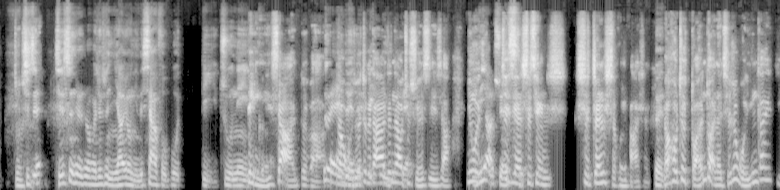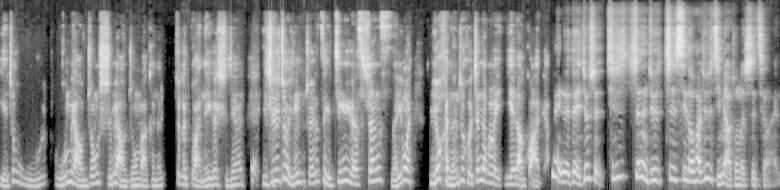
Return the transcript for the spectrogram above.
就是其实其实这时候就是你要用你的下腹部抵住那个顶一下，对吧？对对对但我觉得这个大家真的要去学习一下，因为这件事情是是真实会发生。对然后这短短的，其实我应该也就五五秒钟、十秒钟吧，可能这个短的一个时间，你其实就已经觉得自己经历了生死，因为你有可能就会真的会噎到挂掉。对对对，就是其实真的就是窒息的话，就是几秒钟的事情来的。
